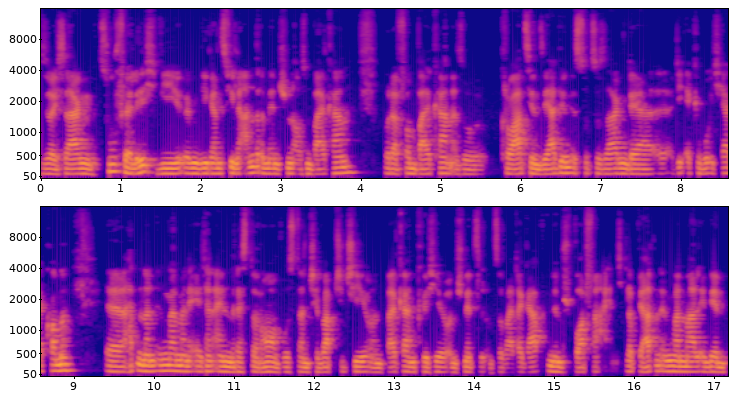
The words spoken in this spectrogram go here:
wie soll ich sagen, zufällig, wie irgendwie ganz viele andere Menschen aus dem Balkan oder vom Balkan, also Kroatien, Serbien ist sozusagen der, äh, die Ecke, wo ich herkomme, äh, hatten dann irgendwann meine Eltern ein Restaurant, wo es dann Cevapcici und Balkanküche und Schnitzel und so weiter gab in einem Sportverein. Ich glaube, wir hatten irgendwann mal in den äh,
